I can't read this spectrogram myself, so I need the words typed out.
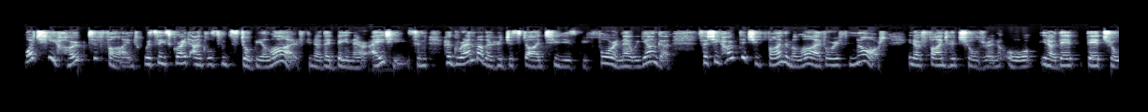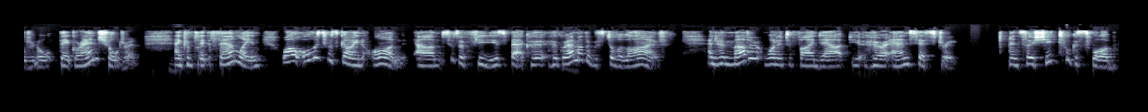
what she hoped to find was these great uncles would still be alive. You know, they'd be in their 80s and her grandmother had just died two years before and they were younger. So she hoped that she'd find them alive or if not, you know, find her children or, you know, their, their children or their grandchildren mm-hmm. and complete the family. And while all this was going on, um, this was a few years back, her, her grandmother was still alive and her mother wanted to find out her ancestry. And so she took a swab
